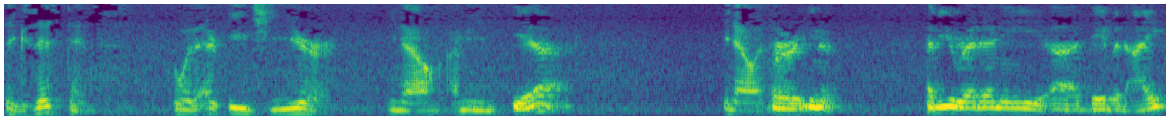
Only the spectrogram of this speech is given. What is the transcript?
existence with each year. You know, I mean, Yeah, you know, or you know, have you read any uh, David Icke?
